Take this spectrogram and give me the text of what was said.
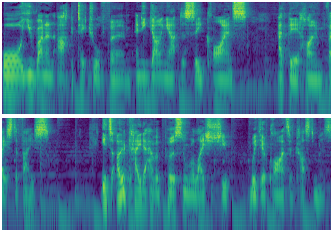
or you run an architectural firm and you're going out to see clients at their home face to face. It's okay to have a personal relationship with your clients and customers.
